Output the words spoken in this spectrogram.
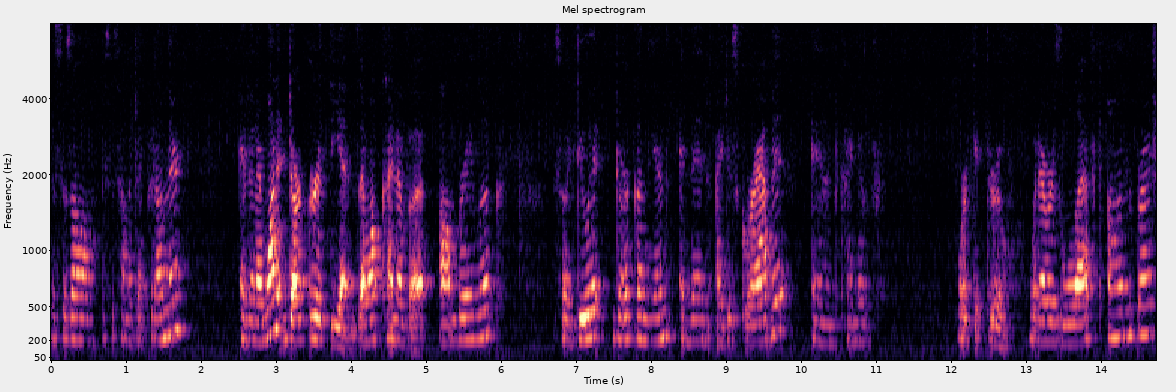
This is all, this is how much I put on there. And then I want it darker at the ends. I want kind of a ombre look. So I do it dark on the ends and then I just grab it and kind of work it through. Whatever's left on the brush,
